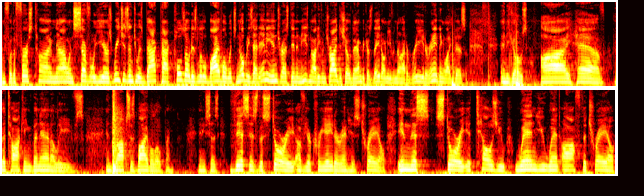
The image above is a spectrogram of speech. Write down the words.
and for the first time now in several years reaches into his backpack, pulls out his little Bible, which nobody's had any interest in, and he's not even tried to show them because they don't even know how to read or anything like this. And he goes, I have the talking banana leaves, and drops his Bible open. And he says, This is the story of your Creator and His trail. In this story, it tells you when you went off the trail,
